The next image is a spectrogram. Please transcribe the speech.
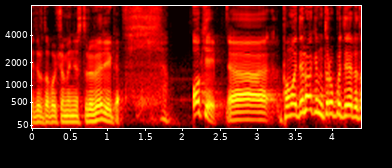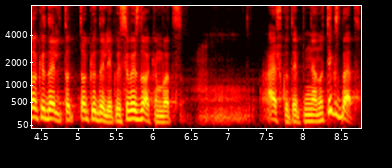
kad ir to pačiu ministru Veryga. Ok, e, pamodeliuokim truputėlį tokių, daly, to, tokių dalykų. Įsivaizduokim, bet aišku, taip nenutiks, bet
